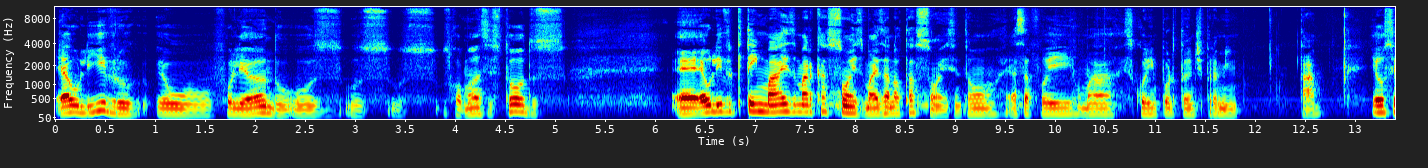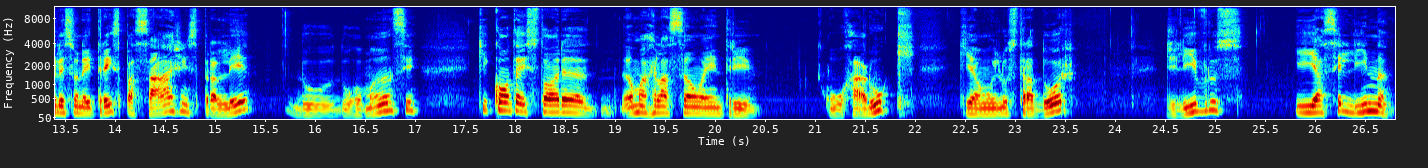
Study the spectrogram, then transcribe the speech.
é o livro, eu folheando os, os, os, os romances todos, é, é, o livro que tem mais marcações, mais anotações. Então, essa foi uma escolha importante para mim. Tá? Eu selecionei três passagens para ler do, do romance, que conta a história, é uma relação entre o Haruki, que é um ilustrador de livros, e a Celina,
